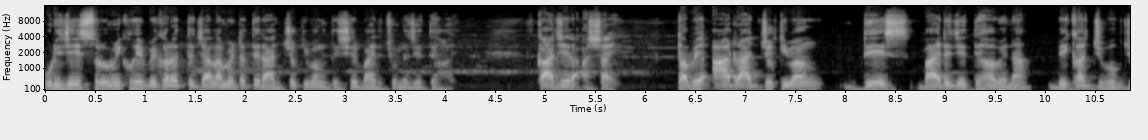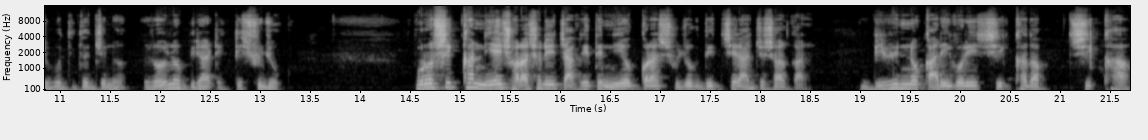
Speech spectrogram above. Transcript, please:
পরিযায়ী শ্রমিক হয়ে বেকারত্বের জ্বালা মেটাতে রাজ্য এবং দেশের বাইরে চলে যেতে হয়। কাজের আশায়। তবে আর রাজ্য কিংবা দেশ বাইরে যেতে হবে না। বেকার যুবক, যুবতীদের জন্য রইল বিরাট একটি সুযোগ। প্রশিক্ষণ নিয়েই সরাসরি চাকরিতে নিয়োগ করার সুযোগ দিচ্ছে রাজ্য সরকার। বিভিন্ন কারিগরি শিক্ষা শিক্ষা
